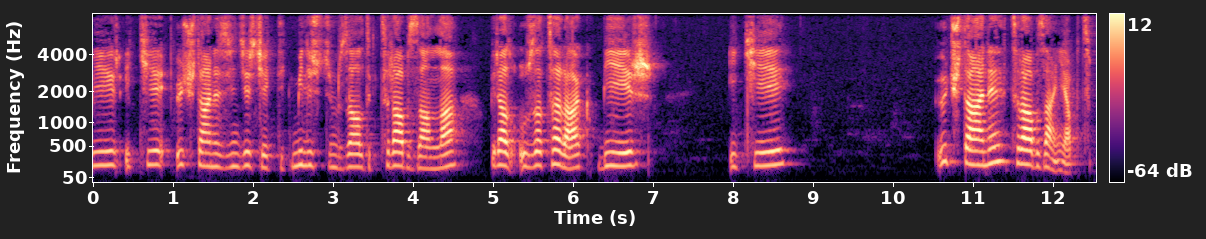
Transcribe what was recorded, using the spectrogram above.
1, 2, 3 tane zincir çektik. Mil üstümüzü aldık trabzanla. Biraz uzatarak 1, 2, 3 tane trabzan yaptım.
